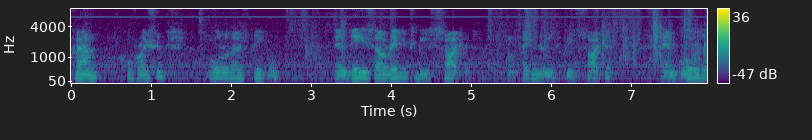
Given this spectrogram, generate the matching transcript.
Crown Corporations, all of those people, and these are ready to be cited. I'm taking them to be cited, and all the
